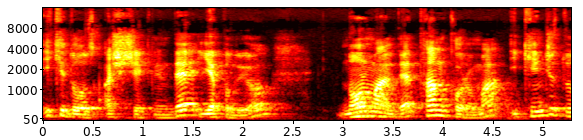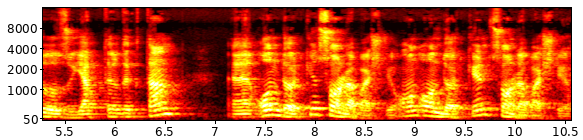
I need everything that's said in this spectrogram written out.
iki doz aşı şeklinde yapılıyor. Normalde tam koruma ikinci dozu yaptırdıktan e, 14 gün sonra başlıyor. 10-14 gün sonra başlıyor.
